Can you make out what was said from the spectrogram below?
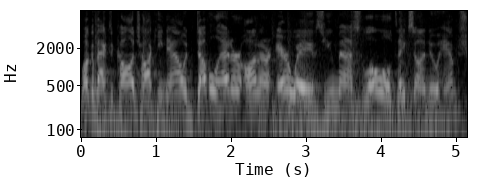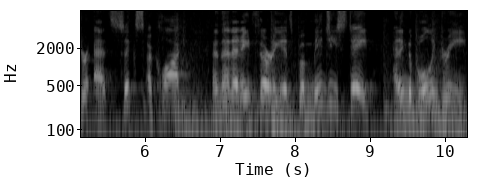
Welcome back to College Hockey Now. A doubleheader on our airwaves. UMass Lowell takes on New Hampshire at 6 o'clock. And then at 8.30, it's Bemidji State heading to Bowling Green.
